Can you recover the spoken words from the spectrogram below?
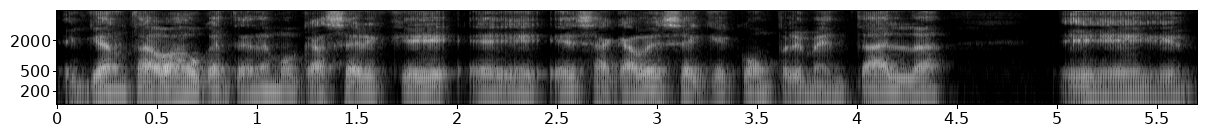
el gran trabajo que tenemos que hacer es que eh, esa cabeza hay que complementarla, eh,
